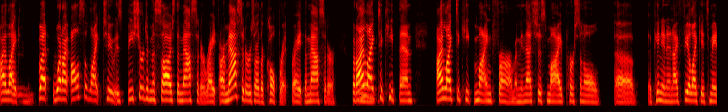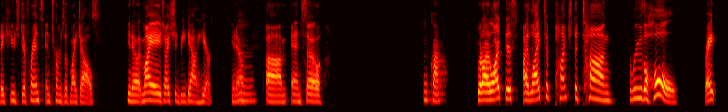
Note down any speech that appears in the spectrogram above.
I like, mm. but what I also like too is be sure to massage the masseter, right? Our masseters are the culprit, right? The masseter. But mm. I like to keep them, I like to keep mine firm. I mean, that's just my personal uh opinion and i feel like it's made a huge difference in terms of my jowls you know at my age i should be down here you know? Mm. um and so okay. But i like this i like to punch the tongue through the hole right?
